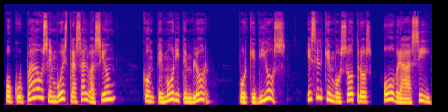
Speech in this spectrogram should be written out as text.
ocupaos en vuestra salvación con temor y temblor, porque Dios es el que en vosotros obra así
